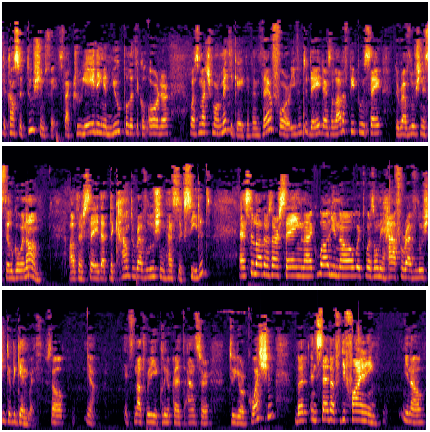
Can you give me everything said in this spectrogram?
the constitution phase, like creating a new political order, was much more mitigated. And therefore, even today, there's a lot of people who say the revolution is still going on. Others say that the counter-revolution has succeeded. And still others are saying like, well, you know, it was only half a revolution to begin with. So, yeah, it's not really a clear-cut answer to your question. But instead of defining, you know,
